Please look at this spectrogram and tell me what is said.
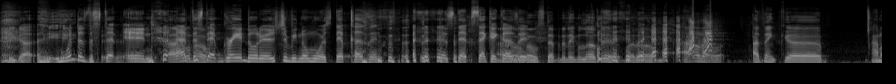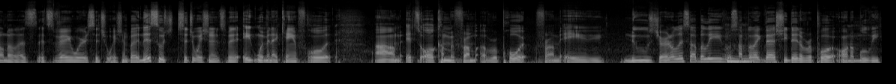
he got. He, When does the step end? After know. step granddaughter, it should be no more step cousin, step second I don't cousin. know. Step in the name of love there, but um, I don't know. I think uh, I don't know. That's it's a very weird situation. But in this situation, it's been eight women that came forward. Um, it's all coming from a report from a news journalist, I believe, or something like that. She did a report on a movie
